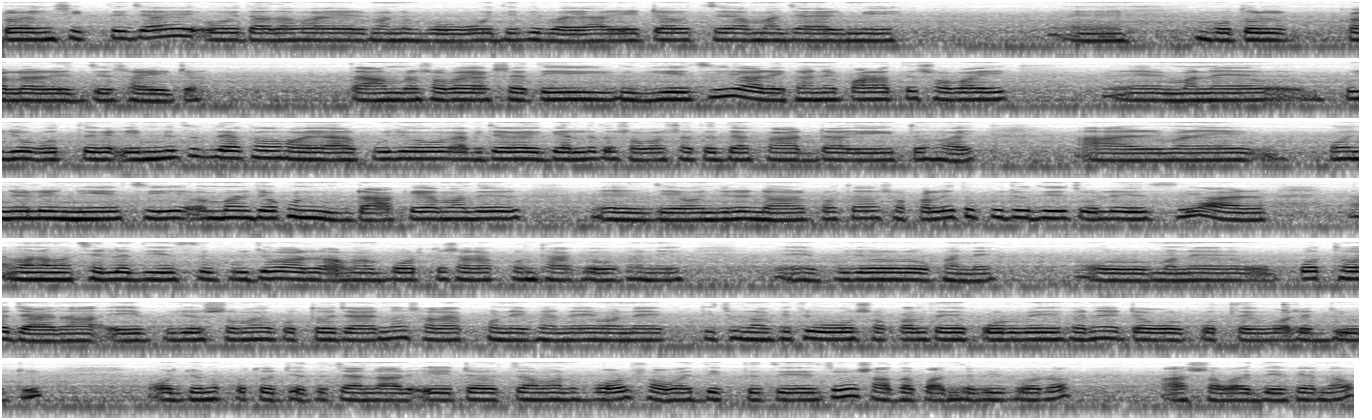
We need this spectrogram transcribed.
ড্রয়িং শিখতে যায়, ওই দাদা ভাইয়ের মানে বউ, ওই দিদিভাই, আর এটা হচ্ছে আমার জায়ের মেয়ে বোতল কালারের যে শাড়িটা। তা আমরা সবাই একসাথেই গিয়েছি, আর এখানে পাড়াতে সবাই মানে পুজো করতে গেলে, এমনিতে তো দেখা হয়, আর পুজো এক জায়গায় গেলে তো সবার সাথে দেখা, আড্ডা, এই তো হয়। আর মানে অঞ্জলি নিয়েছি। মানে যখন ডাকে আমাদের যে অঞ্জলি নেওয়ার কথা, সকালে তো পুজো দিয়ে চলে এসেছি। আর মানে আমার ছেলে দিয়েছে পুজো, আর আমার বর তো সারাক্ষণ থাকে ওখানে পুজোর ওখানে। ওর মানে কোথাও যায় না, এই পুজোর সময় কোথাও যায় না। সারাক্ষণ এখানে মানে কিছু না কিছু ও সকাল থেকে করবে এখানে, এটা ওর প্রত্যেকবারের ডিউটি ওর জন্য কোথাও যেতে চায় না। আর এইটা হচ্ছে আমার বর, সবাই দেখতে চেয়েছো, সাদা পাঞ্জাবি পরা। আর সবাই দেখে নাও।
